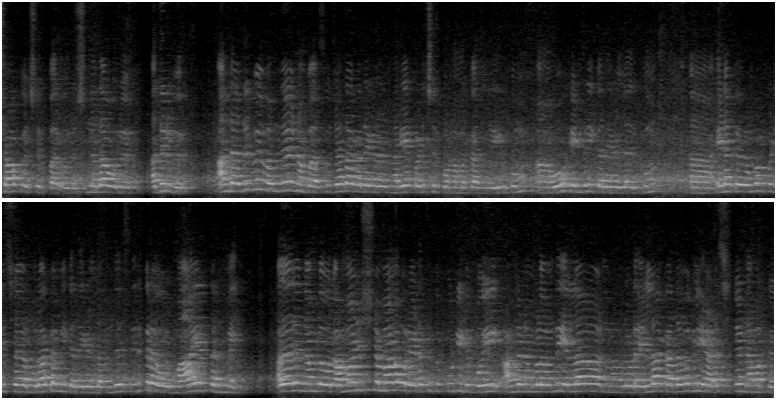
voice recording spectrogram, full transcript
ஷாக் வச்சிருப்பார். ஒரு சின்னதா ஒரு அதிர்வு. அந்த அதிர்வு வந்து நம்ம சுஜாதா கதைகள் நிறைய படிச்சிருக்கோம் நமக்கு அதில் இருக்கும். ஓ ஹென்றி கதைகள்ல இருக்கும். எனக்கு ரொம்ப பிடிச்ச முராகாமி கதைகள்ல வந்து இருக்கிற ஒரு மாயத்தன்மை. அதாவது நம்மள ஒரு அமானுஷ்யமான ஒரு இடத்துக்கு கூட்டிட்டு போய் அங்கே நம்மளை வந்து எல்லா நம்மளோட எல்லா கதவுகளையும் அடைச்சிட்டு நமக்கு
